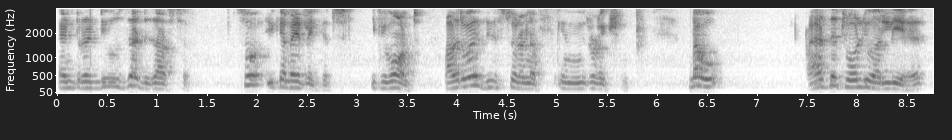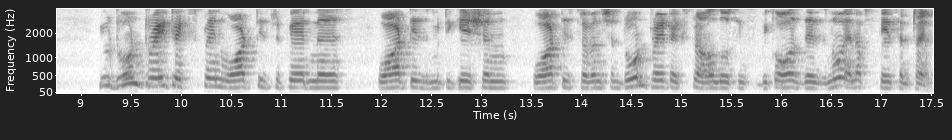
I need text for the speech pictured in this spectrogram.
and to reduce the disaster. So, you can write like that if you want. Otherwise, these two are enough in introduction. Now, as I told you earlier, you don't try to explain what is preparedness, what is mitigation, what is prevention. Don't try to explain all those things because there is no enough space and time.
